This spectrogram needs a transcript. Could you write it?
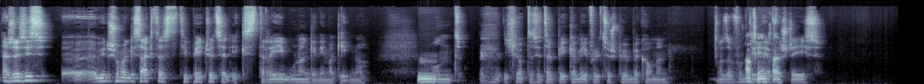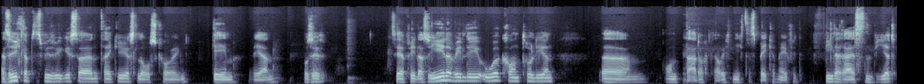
Also es ist, äh, wie du schon mal gesagt hast, die Patriots sind extrem unangenehmer Gegner. Mhm. Und ich glaube, dass jetzt halt Baker Mayfield zu spüren bekommen. Also von Auf dem jeden her Fall. verstehe ich es. Also ich glaube, das wird wirklich so ein dreckiges Low-Scoring-Game werden, wo sie sehr viel, also jeder will die Uhr kontrollieren ähm, und dadurch glaube ich nicht, dass Baker Mayfield viel reißen wird.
